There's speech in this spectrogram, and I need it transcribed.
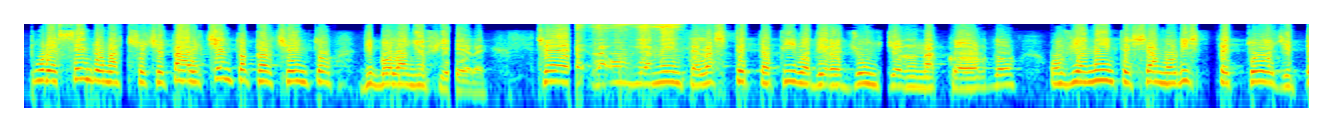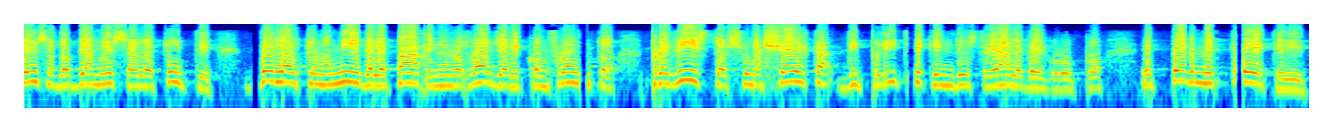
pur essendo una società al 100% di Bologna Fiere. C'è ovviamente l'aspettativa di raggiungere un accordo, ovviamente siamo rispettosi, penso dobbiamo esserle tutti, delle autonomie delle parti nello svolgere il confronto previsto sulla scelta di politica industriale del gruppo e permettetemi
